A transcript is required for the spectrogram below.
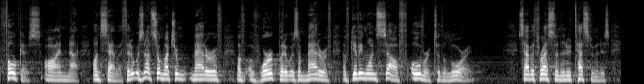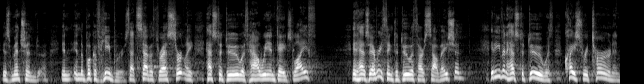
focus on, uh, on Sabbath. That it was not so much a matter of, of, of work, but it was a matter of, of giving oneself over to the Lord. Sabbath rest in the New Testament is, is mentioned in, in the book of Hebrews. That Sabbath rest certainly has to do with how we engage life, it has everything to do with our salvation. It even has to do with Christ's return and,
